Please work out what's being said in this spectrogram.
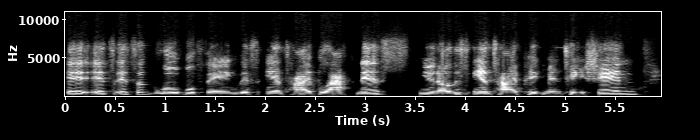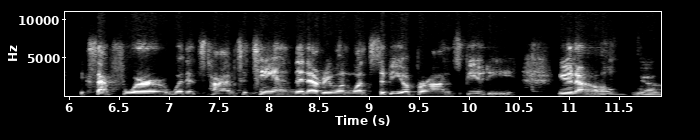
it, it's it's a global thing this anti-blackness you know this anti-pigmentation except for when it's time to tan then everyone wants to be a bronze beauty you know? Yeah.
